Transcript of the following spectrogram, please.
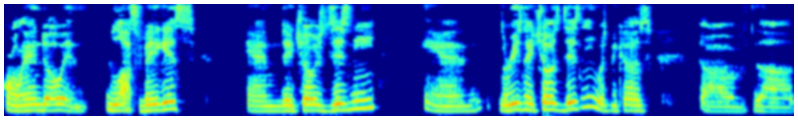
Orlando and Las Vegas, and they chose Disney. And the reason they chose Disney was because of the,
